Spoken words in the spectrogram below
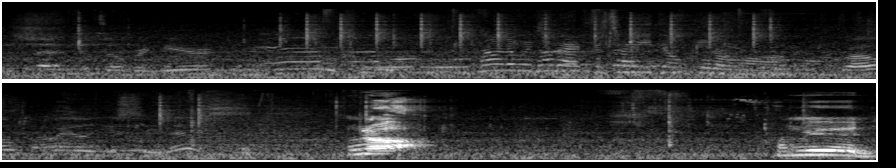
Hey, Fetch, it's over here. Kind of attracted to me don't get along. Well, wait till you see this. No. I'm good.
